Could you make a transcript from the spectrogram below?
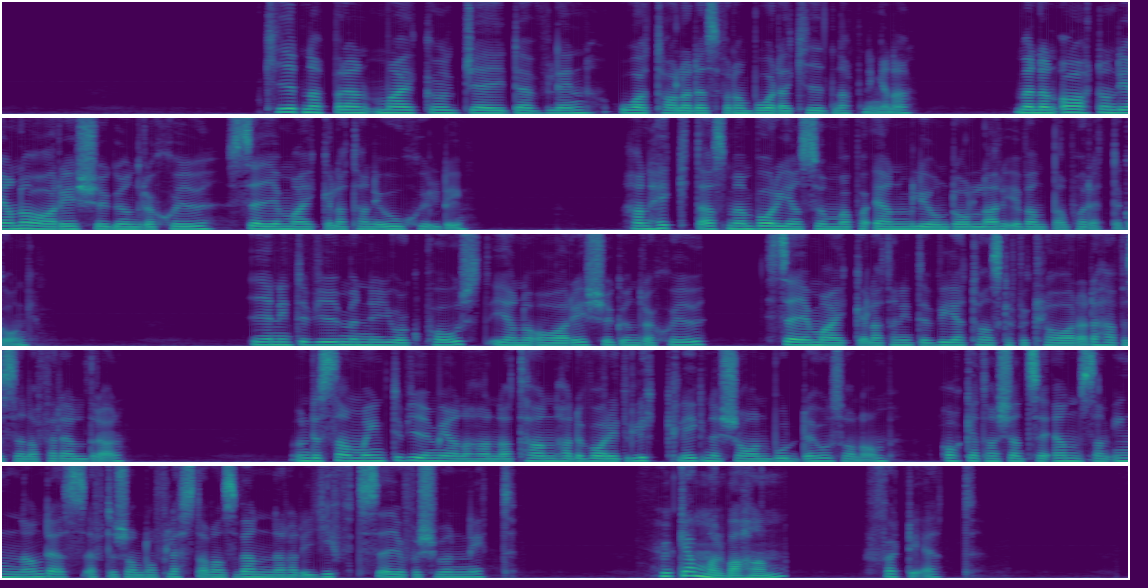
Kidnapparen Michael J Devlin åtalades för de båda kidnappningarna. Men den 18 januari 2007 säger Michael att han är oskyldig. Han häktas med en borgensumma på en miljon dollar i väntan på rättegång. I en intervju med New York Post i januari 2007 säger Michael att han inte vet hur han ska förklara det här för sina föräldrar. Under samma intervju menar han att han hade varit lycklig när Sean bodde hos honom och att han känt sig ensam innan dess eftersom de flesta av hans vänner hade gift sig och försvunnit. Hur gammal var han? 41.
